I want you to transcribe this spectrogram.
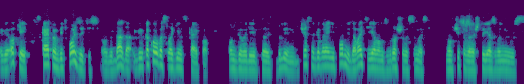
Я говорю, окей, скайпом ведь пользуетесь? Он говорит, да, да. Я говорю, какой у вас логин скайпа? Он говорит, «Э, блин, честно говоря, не помню, давайте я вам сброшу смс. Но учитывая, что я звоню с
